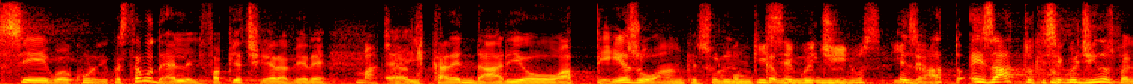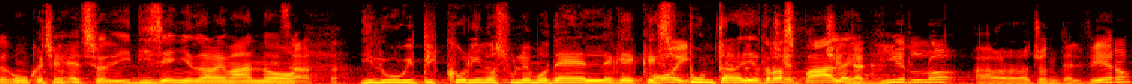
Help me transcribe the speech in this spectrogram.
segue alcune di queste modelle gli fa piacere avere eh, certo. il calendario appeso anche solo in O un chi segue idem. esatto esatto chi segue Genus perché comunque c'è sono i disegni da mano Esatto. di lui piccolino sulle modelle che, che Poi spunta da c'è dietro la c'è- spalla C'è da dirlo, ha ragione del vero,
